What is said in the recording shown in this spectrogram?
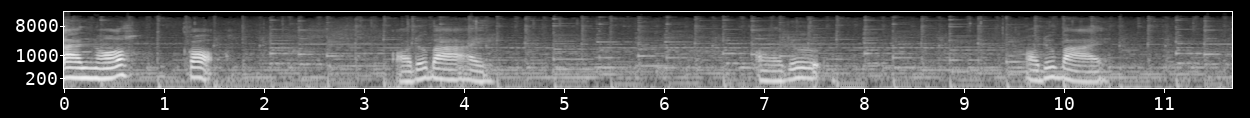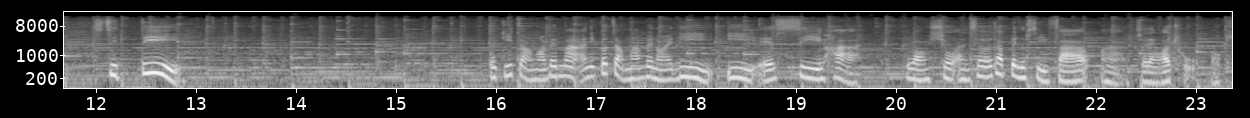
กันเนาะ ก็ order by order order by city ตะกี้จากน้อยไปมาก อันนี้ก็จากมากไปน้อย D E S C ค่ะ ลอง show answer ถ้าเป็นสีฟ้า อ่า แสดงว่าถูก โอเค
